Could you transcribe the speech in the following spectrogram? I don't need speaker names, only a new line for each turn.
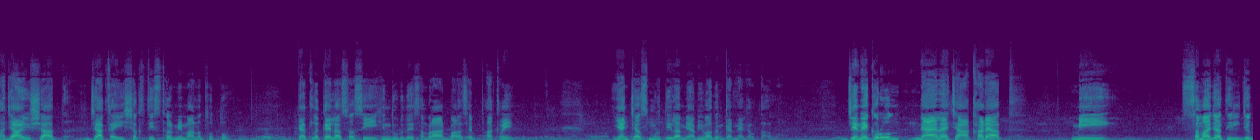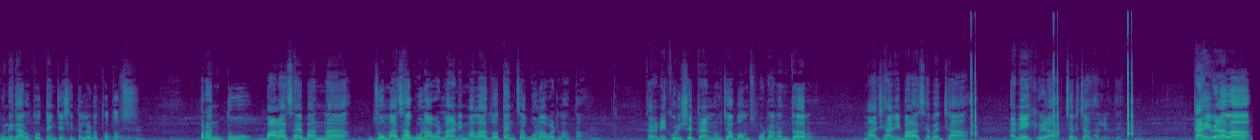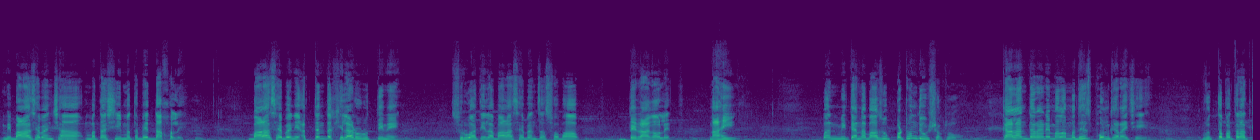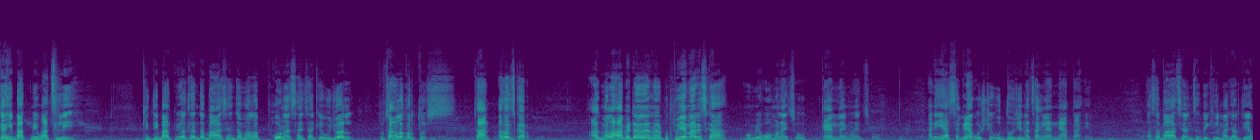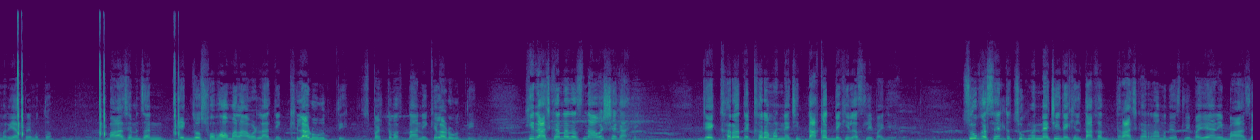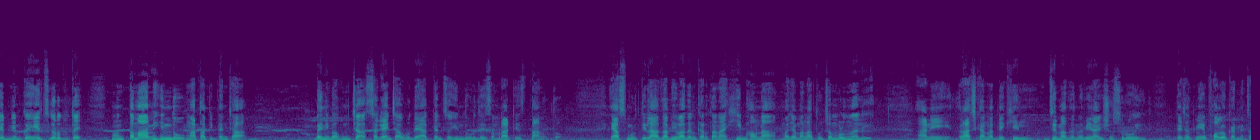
माझ्या आयुष्यात ज्या काही शक्तीस्थळ मी मानत होतो त्यातलं कैलासवासी हिंदू हृदय सम्राट बाळासाहेब ठाकरे यांच्या स्मृतीला मी अभिवादन करण्याकरता आलो. जेणेकरून न्यायालयाच्या आखाड्यात मी समाजातील जे गुन्हेगार होतो त्यांच्याशी तर लढत होतोच. परंतु बाळासाहेबांना जो माझा गुण आवडला आणि मला जो त्यांचा गुण आवडला होता कारण एकोणीसशे त्र्याण्णवच्या बॉम्बस्फोटानंतर माझ्या आणि बाळासाहेबांच्या अनेक वेळा चर्चा झाली होते. काही वेळाला मी बाळासाहेबांच्या मताशी मतभेद दाखवले. बाळासाहेबांनी अत्यंत खिलाडू वृत्तीने सुरुवातीला बाळासाहेबांचा स्वभाव ते रागावलेत. नाही पण मी त्यांना बाजू पटवून देऊ शकलो. कालांतराने मला मध्येच फोन करायचे. वृत्तपत्रात काही बातमी वाचली. किती बातमी वाचल्यानंतर बाळासाहेबांचा मला फोन असायचा की उज्ज्वल तू चांगलं करतोस छान असंच कर. आज मला हा भेटायला येणार पण तू येणार आहेस का? मग मी हो म्हणायचो काय नाही म्हणायचो. आणि ह्या सगळ्या गोष्टी उद्धवजींना चांगल्या ज्ञात आहेत. असं बाळासाहेबांचं देखील माझ्यावरती अमर्याद प्रेम होतं. बाळासाहेबांचा एक जो स्वभाव मला आवडला ती खिलाडू वृत्ती स्पष्ट वक्ता आणि खिलाडू वृत्ती. ही राजकारणात असणं आवश्यक आहे. जे खरं ते खरं म्हणण्याची ताकद देखील असली पाहिजे. चूक असेल तर चूक म्हणण्याची देखील ताकद राजकारणामध्ये असली पाहिजे आणि बाळासाहेब नेमकं हेच करत होते. म्हणून तमाम हिंदू मातापित्यांच्या बहिणी भाऊंच्या सगळ्यांच्या हृदयात त्यांचं हिंदू हृदय सम्राट हे स्थान होतं. या स्मृतीला आज अभिवादन करताना ही भावना माझ्या मनात उचंबळून आली आणि राजकारणात देखील जे माझं नवीन आयुष्य सुरू होईल त्याच्यात मी हे फॉलो करण्याचा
